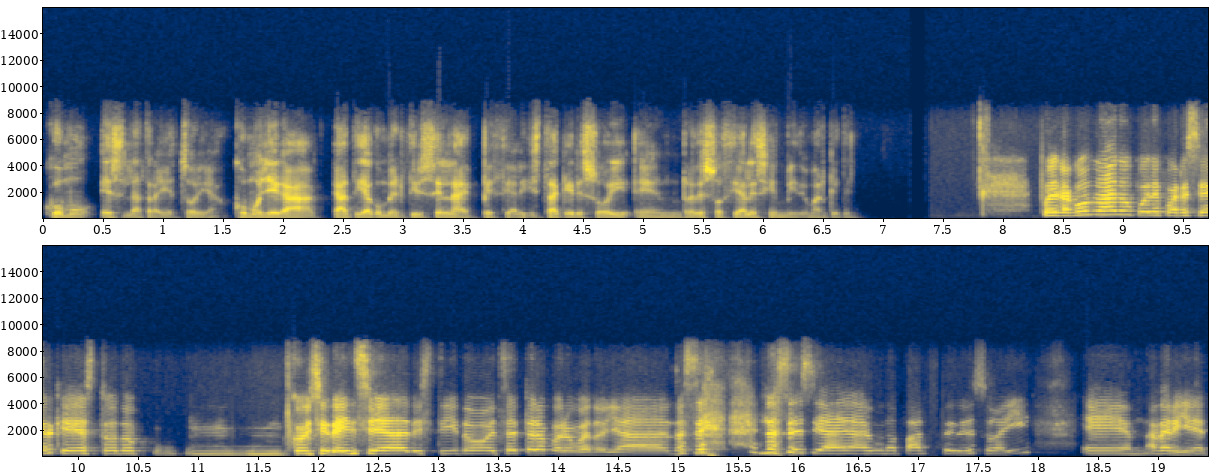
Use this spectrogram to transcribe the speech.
cómo es la trayectoria, cómo llega Katy a convertirse en la especialista que eres hoy en redes sociales y en video marketing. Pues de algún lado puede parecer que es todo mm, coincidencia, destino, etcétera, pero bueno, ya no sé, no sé si hay alguna parte de eso ahí. Eh, a ver,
